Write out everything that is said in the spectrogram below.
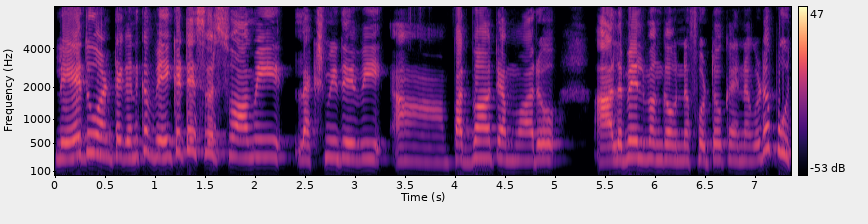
లేదు అంటే గనక వెంకటేశ్వర స్వామి లక్ష్మీదేవి ఆ పద్మావతి అమ్మవారు అలమేల్మంగా ఉన్న ఫోటోకైనా కూడా పూజ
